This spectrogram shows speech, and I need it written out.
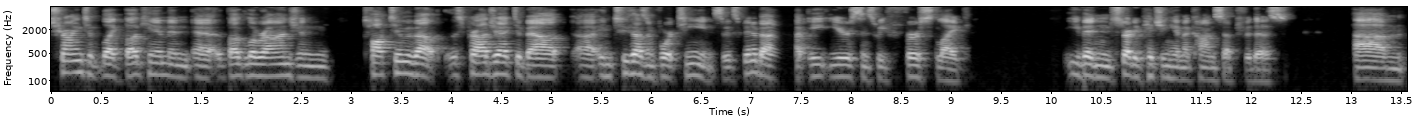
trying to like bug him and uh, bug L'Orange and talk to him about this project about uh, in 2014. So it's been about eight years since we first like even started pitching him a concept for this. Um,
